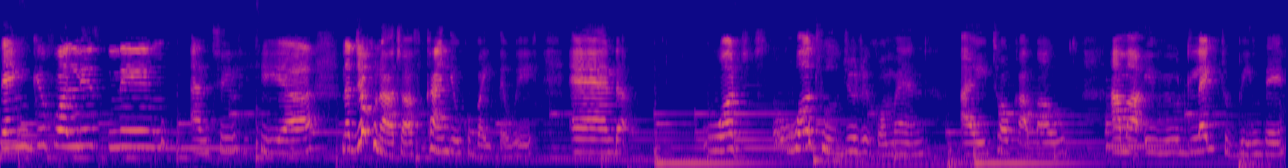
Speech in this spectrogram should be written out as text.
Thank you for listening. Until here. Najua kuna watu afikangi huku by the way. And what what would you recommend i talk about? Ama if you would like to be in the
